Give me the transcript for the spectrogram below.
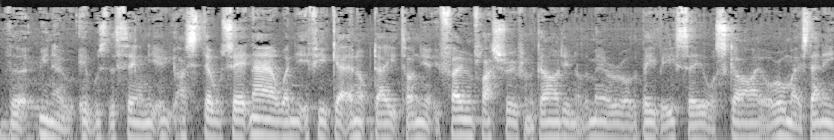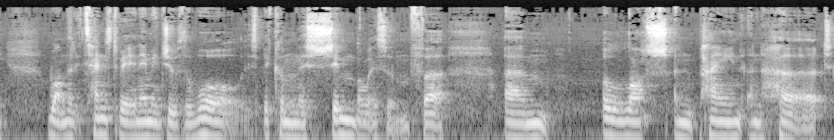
that you know it was the thing. And you, I still see it now when if you get an update on your, your phone flash through from the Guardian or the Mirror or the BBC or Sky or almost any one that it tends to be an image of the wall. It's become this symbolism for um, loss and pain and hurt,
